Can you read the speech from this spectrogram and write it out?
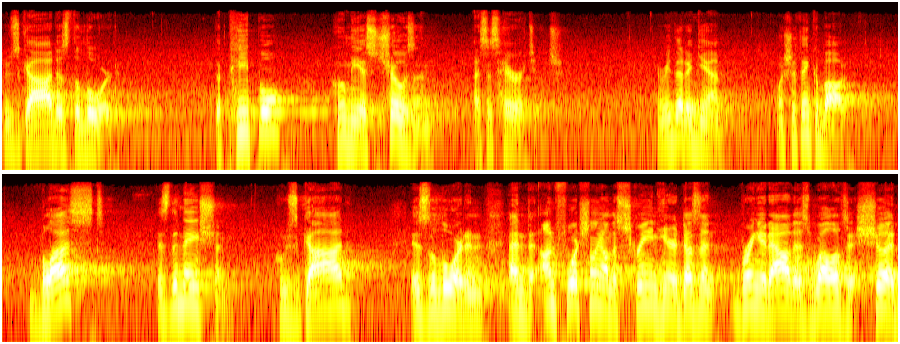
whose God is the Lord, the people whom he has chosen as his heritage. Me read that again. I want you to think about it. Blessed is the nation whose God is the Lord. And, and unfortunately, on the screen here, it doesn't bring it out as well as it should.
